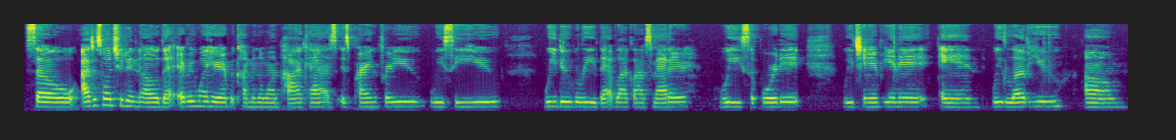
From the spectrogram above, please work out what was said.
So I just want you to know that everyone here at Becoming the One podcast is praying for you. We see you. We do believe that Black Lives Matter. We support it we champion it and we love you um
